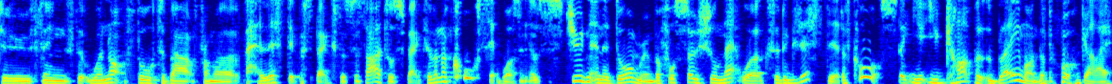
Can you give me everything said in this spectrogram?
to things that were not thought about from a holistic perspective, a societal perspective. And of course it wasn't. It was a student in a dorm room before social networks had existed. Of course. Like you, you can't put the blame on the poor guy.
